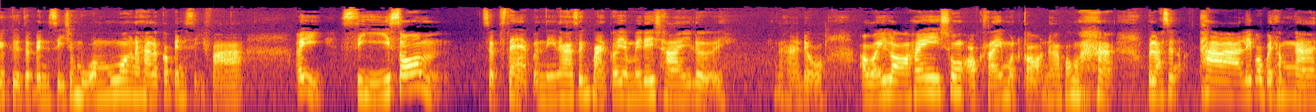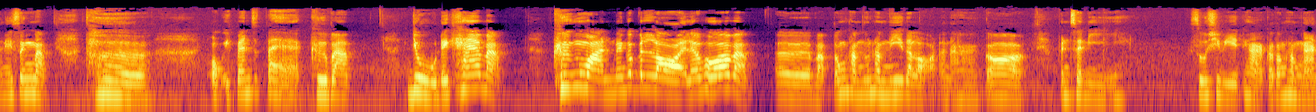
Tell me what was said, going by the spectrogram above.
ก็คือจะเป็นสีชมพูอมม่วงนะคะ แล้วก็เป็นสีฟ้า เอ้ย สีส้มแสบๆแบบนี้นะคะ ซึ่งป่านก็ยังไม่ได้ใช้เลยนะคะ เดี๋ยวเอาไว้รอให้ช่วงออกไซส์หมดก่อนนะคะ เพราะว่าเวลาฉันทาเล็บออกไปทำงานนี่ซึ่งแบบ เธอ อกอีแป้นจะแตกคือแบบอยู่ได้แค่แบบ ครึ่งวันมันก็เป็นรอยแล้วเพราะว่าแบบเออแบบต้องทำนู่นทำนี่ตลอดอะนะคะก็เป็นชะนีสู้ชีวิตค่ะ ก็ต้องทำงาน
